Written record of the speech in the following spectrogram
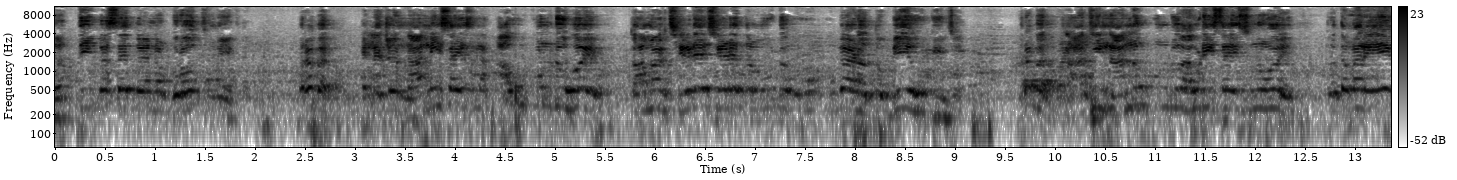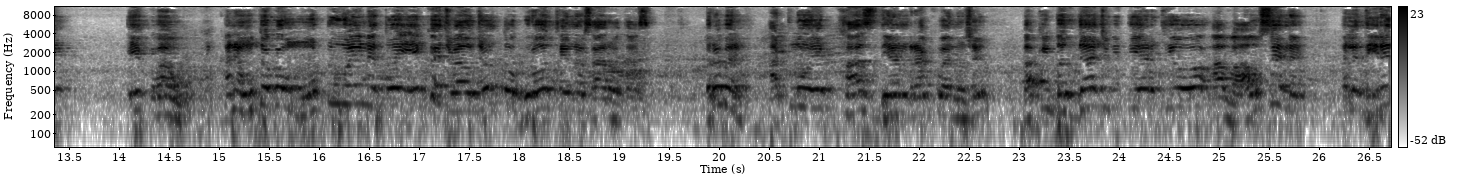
નદી હશે તો એનો ગ્રોથ નહીં થાય. બરાબર? એટલે જો નાની સાઈઝના આવું કુંડું હોય તો આમાં છેડે છેડે તમે ઉગાડો તો બે ઉગી જાય. કુંડું સાઈઝનું હોય તો તમારે એક એક વાવ. અને હું તો કહું, મોટું હોય ને તો એક જ વાવજો તો ગ્રોથ એનો સારો થશે. બરાબર? આટલું એક ખાસ ધ્યાન રાખવાનું છે. બાકી બધા જ વિદ્યાર્થીઓ આ વાવશે ને, એટલે ધીરે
